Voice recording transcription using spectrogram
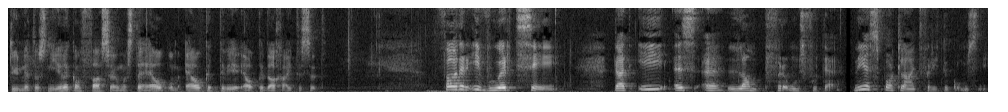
doen dat ons die Here kan vashou om ons te help om elke tree elke dag uit te sit. Vader, u woord sê dat u is 'n lamp vir ons voete, nie 'n spotlight vir die toekoms nie.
